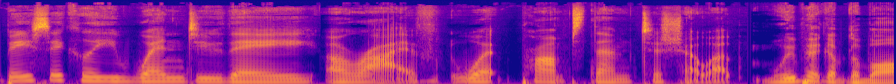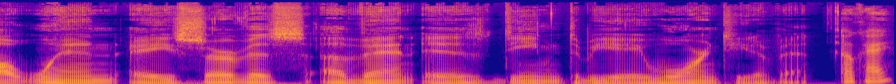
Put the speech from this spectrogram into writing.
basically, when do they arrive? What prompts them to show up? We pick up the ball when a service event is deemed to be a warranted event. Okay.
